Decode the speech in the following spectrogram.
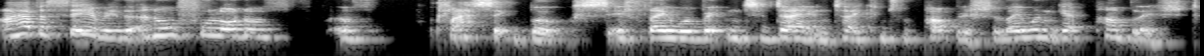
I have a theory that an awful lot of, of classic books, if they were written today and taken to a publisher, they wouldn't get published.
